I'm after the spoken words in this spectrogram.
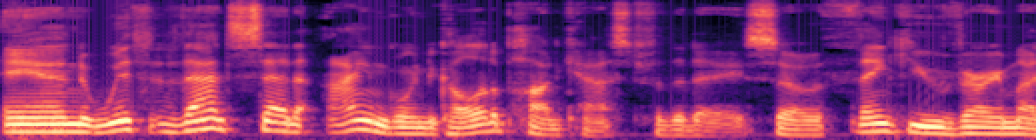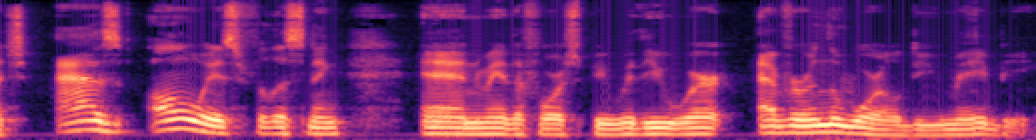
And with that said, I'm going to call it a podcast for the day. So thank you very much, as always, for listening, and may the force be with you wherever in the world you may be.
